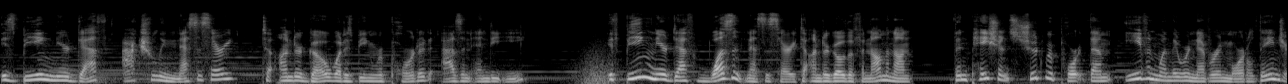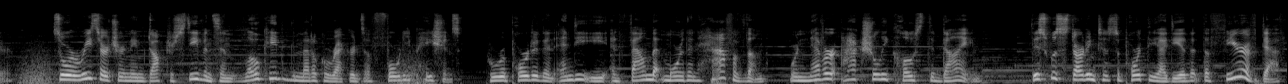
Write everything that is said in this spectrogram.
Is being near death actually necessary to undergo what is being reported as an NDE? If being near death wasn't necessary to undergo the phenomenon, then patients should report them even when they were never in mortal danger. So a researcher named Dr. Stevenson located the medical records of 40 patients who reported an NDE and found that more than half of them were never actually close to dying. This was starting to support the idea that the fear of death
